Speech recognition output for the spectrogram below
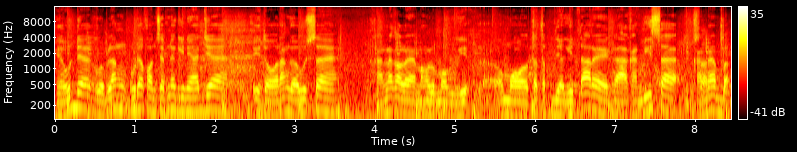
ya udah gue bilang udah konsepnya gini aja itu orang nggak usah. Karena kalau emang lu mau mau tetap dia gitar ya nggak akan bisa. Karena ba-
